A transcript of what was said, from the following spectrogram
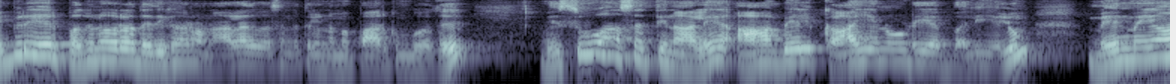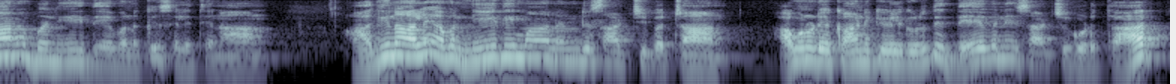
எபிரேயர் பதினோராவது அதிகாரம் நாலாவது வசனத்தில் நம்ம பார்க்கும்போது விசுவாசத்தினாலே ஆபேல் காயனுடைய பலியிலும் மேன்மையான பலியை தேவனுக்கு செலுத்தினான். அதனாலே அவன் நீதிமான் என்று சாட்சி பெற்றான். அவனுடைய காணிக்கைகள் குறித்து தேவனே சாட்சி கொடுத்தார்.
